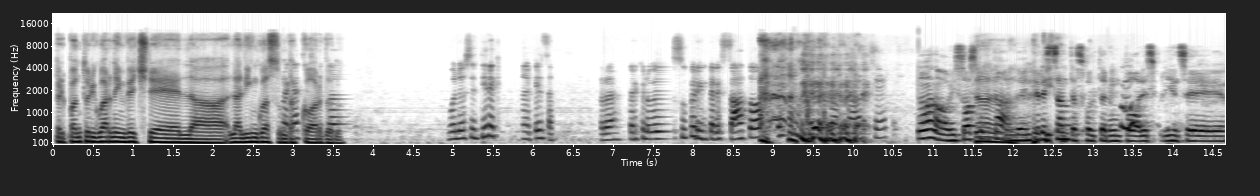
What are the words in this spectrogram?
per quanto riguarda invece la, la lingua, sono Ragazzi, d'accordo. aspetta, Volevo sentire che ne pensa perché lo vedo super interessato. No, no, vi sto ascoltando, Ah, è interessante ascoltare un po' le esperienze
